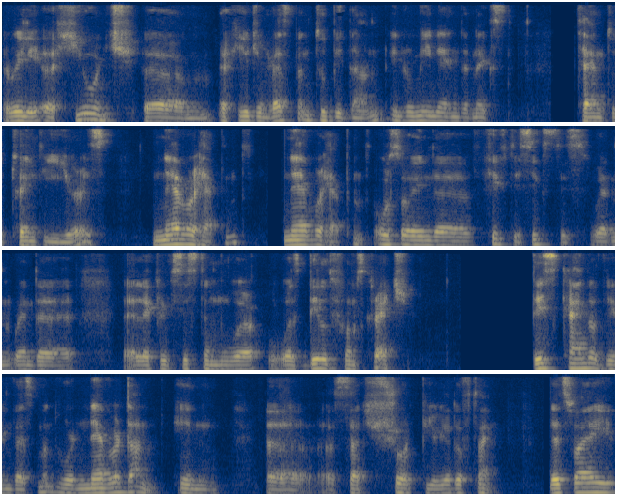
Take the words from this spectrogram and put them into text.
really a huge um, a huge investment to be done in Romania in the next 10 to 20 years. Never happened. Never happened. Also in the 50s, 60s, when when the electric system were, was built from scratch. This kind of investment were never done in uh, such short period of time. That's why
